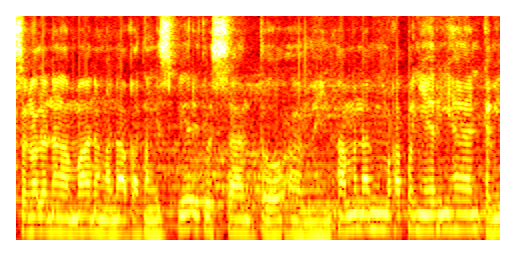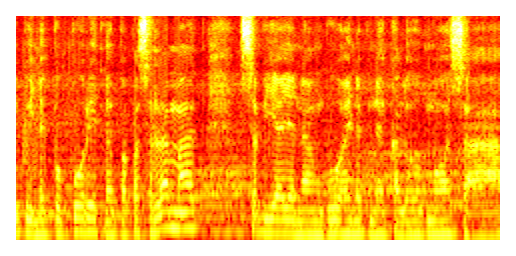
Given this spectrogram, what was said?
Sa ngalan ng Ama, ng Anak at ng Espiritu Santo. Amen. Ama naming makapangyarihan, kami po'y nagpupuri at nagpapasalamat sa biyaya ng buhay na pinagkaloob mo sa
